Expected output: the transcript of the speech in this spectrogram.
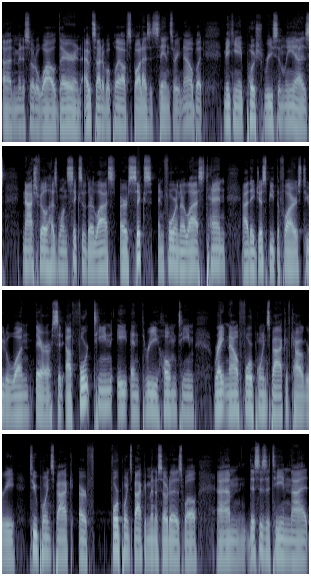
uh, the Minnesota Wild there and outside of a playoff spot as it stands right now, but making a push recently as Nashville has won six of their last, or six and four in their last ten. Uh, they just beat the Flyers two to one. They are a 14, eight and three home team right now four points back of Calgary, two points back or four points back of Minnesota as well. Um, this is a team that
